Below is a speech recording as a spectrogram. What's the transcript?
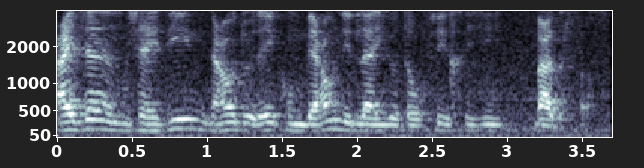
اعزائنا المشاهدين نعود إليكم بعون الله وتوفيقه بعد الفاصل.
